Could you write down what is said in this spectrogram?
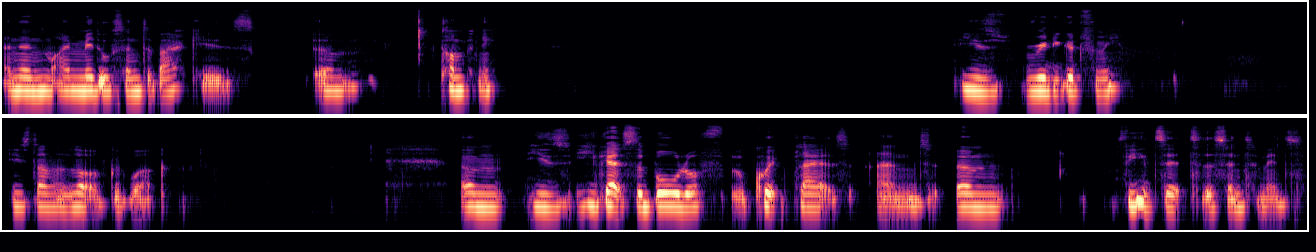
And then my middle centre back is um, Kompany. He's really good for me. He's done a lot of good work. Um, he's he gets the ball off quick players and um, feeds it to the centre mids.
